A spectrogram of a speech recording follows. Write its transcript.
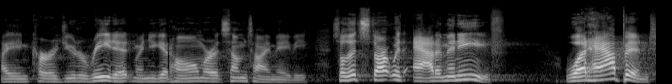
I encourage you to read it when you get home or at some time maybe. So let's start with Adam and Eve. What happened?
